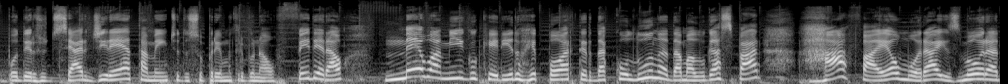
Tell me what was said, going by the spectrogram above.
o Poder Judiciário diretamente do Supremo Tribunal Federal. Meu amigo querido repórter da coluna da Malu Gaspar, Rafael Moraes Moura,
